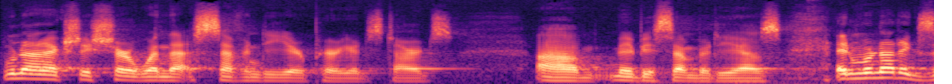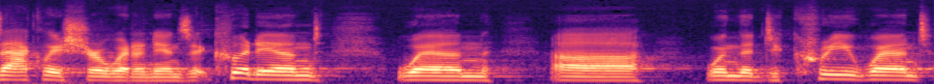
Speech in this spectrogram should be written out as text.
We're not actually sure when that 70 year period starts. Um, maybe somebody is. And we're not exactly sure when it ends. It could end when. Uh, when the decree went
